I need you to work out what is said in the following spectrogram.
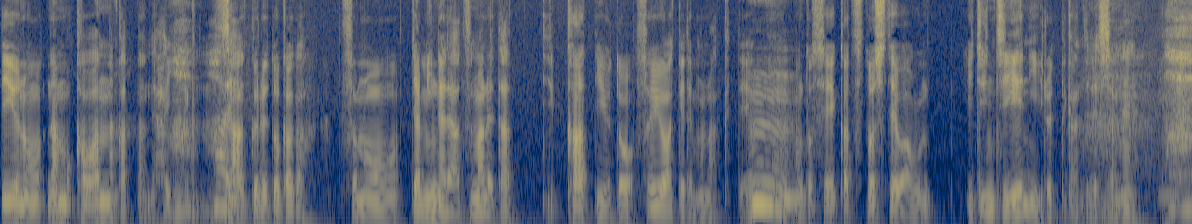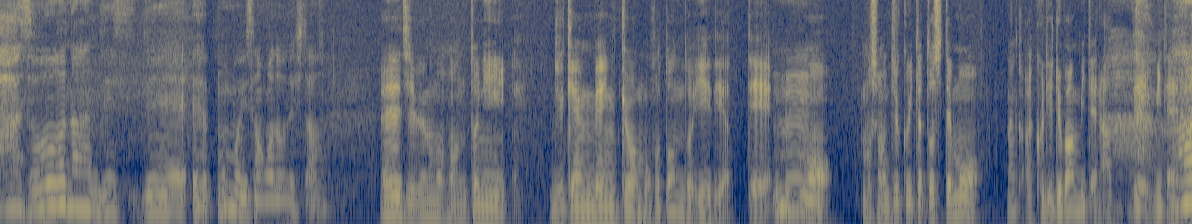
ていうの何も変わんなかったんで入ってく、はいサークルとかがそのじゃあみんなで集まれたっていうかっていうとそういうわけでもなくて、うん本。当生活としてはほん一日家にいるって感じでしたね。ああそうなんですね。え桃井さんはどうでした？えー自分も本当に受験勉強もほとんど家でやって、うんもうもしも塾行ったとしてもなんかアクリル板みたいなのあってみたいあな。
